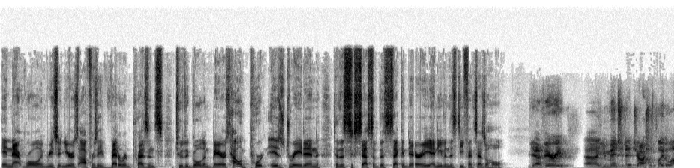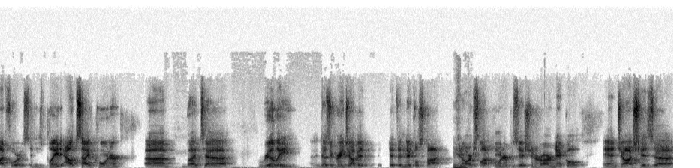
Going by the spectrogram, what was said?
in that role in recent years, offers a veteran presence to the Golden Bears. How important is Drayden to the success of this secondary and even this defense as a whole? Yeah, very. Uh, you mentioned it. Josh has played a lot for us, and he's played outside corner, uh, but uh, really does a great job at at the nickel spot, you mm-hmm. know, our slot corner position or our nickel. And Josh has uh,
